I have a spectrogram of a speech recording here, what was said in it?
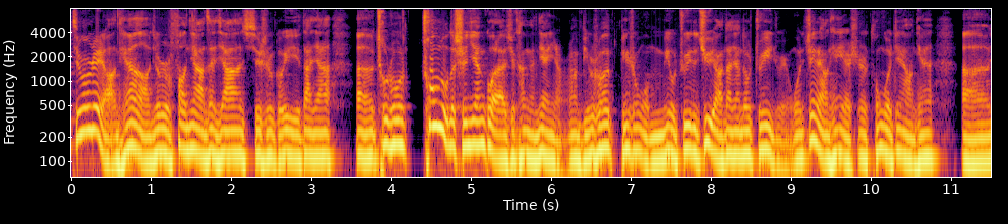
其实这两天啊，就是放假在家，其实可以大家呃抽抽。充足的时间过来去看看电影啊，比如说平时我们没有追的剧啊，大家都追一追。我这两天也是通过这两天，呃，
